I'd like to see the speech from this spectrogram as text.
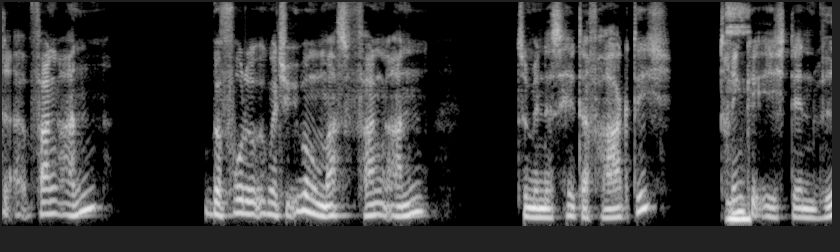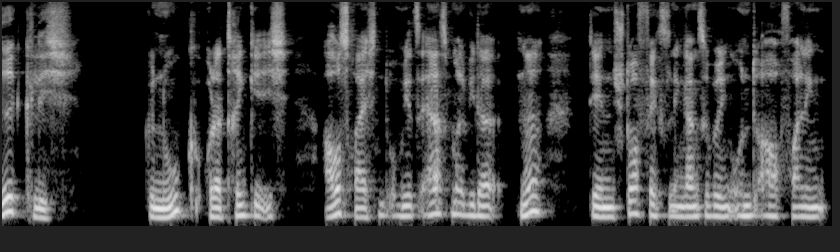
Äh, fang an, bevor du irgendwelche Übungen machst, fang an, zumindest hinterfrag dich, trinke mhm. ich denn wirklich genug oder trinke ich ausreichend, um jetzt erstmal wieder ne, den Stoffwechsel in Gang zu bringen und auch vor allen Dingen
